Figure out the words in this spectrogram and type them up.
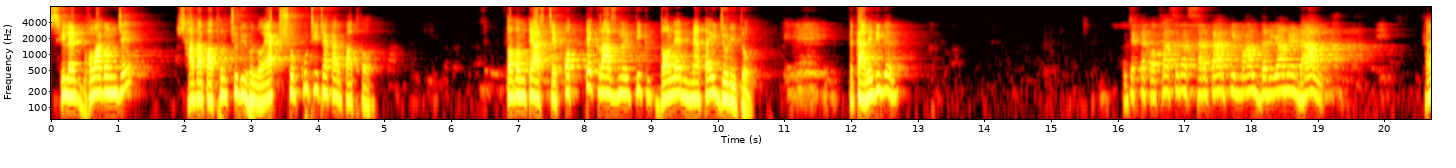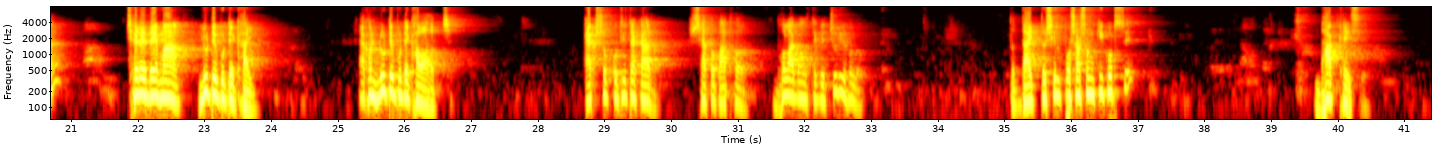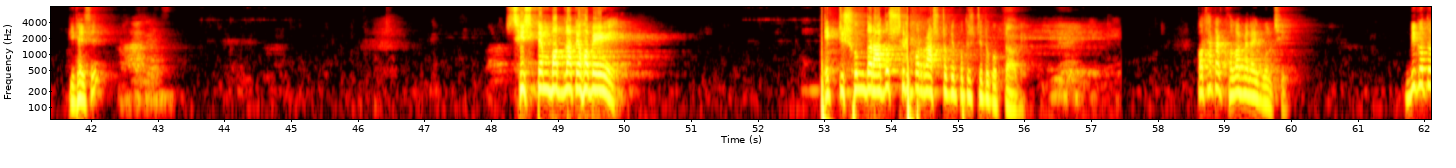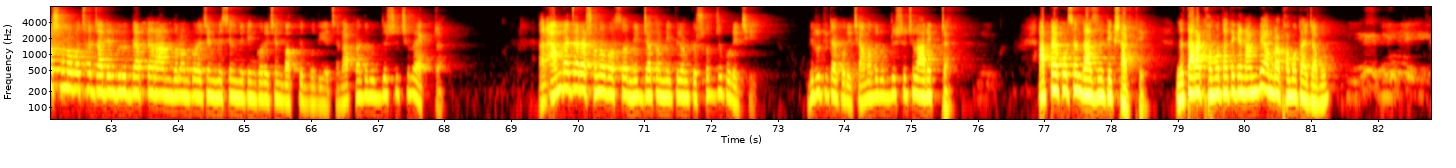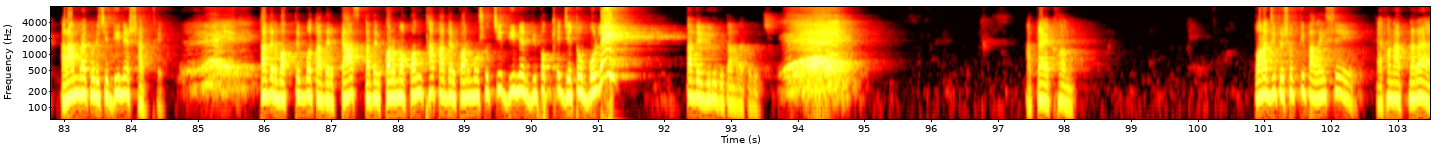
সিলেট ভোলাগঞ্জে সাদা পাথর চুরি হলো একশো কোটি টাকার পাথর। তদন্তে আসছে প্রত্যেক রাজনৈতিক দলের নেতাই জড়িত। কারে দিবেন? একটা কথা আছে না, সরকার কি মাল দরিয়া মে ঢাল? হ্যাঁ? ছেড়ে দে মা, লুটে পুটে খাই। এখন লুটে পুটে খাওয়া হচ্ছে। একশো কোটি টাকার শ্বেত পাথর ভোলাগঞ্জ থেকে চুরি হলো। তো দায়িত্বশীল প্রশাসন কি করছে? ভাগ খাইছে। কি খাইছে? সিস্টেম বদলাতে হবে। একটি সুন্দর আদর্শের উপর রাষ্ট্রকে প্রতিষ্ঠিত করতে হবে। কথাটা খোলামেলায় বলছি। বিগত ষোলো বছর যাদের বিরুদ্ধে আপনারা আন্দোলন করেছেন, মিছিল, মিটিং করেছেন, বক্তব্য দিয়েছেন, আপনাদের উদ্দেশ্য ছিল একটা। আর আমরা যারা ষোলো বছর নির্যাতন নিপীড়নকে সহ্য করেছি, বিরোধিতা করেছি, আমাদের উদ্দেশ্য ছিল আরেকটা। আপনারা করছেন রাজনৈতিক স্বার্থে। যে তারা ক্ষমতা থেকে নামবে, আমরা ক্ষমতায় যাব। আর আমরা করেছি দিনের স্বার্থে। তাদের বক্তব্য, তাদের কাজ, তাদের কর্মপন্থা, তাদের কর্মসূচি দিনের বিপক্ষে যেত বলেই তাদের বিরোধিতা আমরা করেছি। আপনার এখন পরাজিত শক্তি পালাইছে, এখন আপনারা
